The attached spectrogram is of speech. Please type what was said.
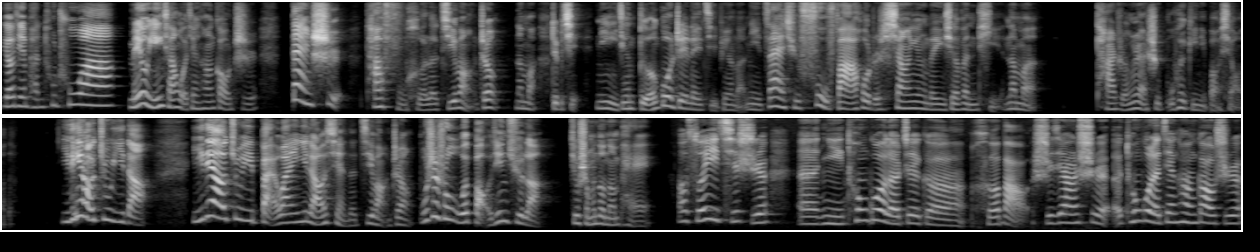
腰间盘突出啊，没有影响我健康告知，但是它符合了既往症，那么对不起，你已经得过这类疾病了，你再去复发或者是相应的一些问题，那么它仍然是不会给你报销的。一定要注意的，一定要注意百万医疗险的既往症，不是说我保进去了就什么都能赔。哦，所以其实，呃，你通过了这个核保，实际上是呃通过了健康告知，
